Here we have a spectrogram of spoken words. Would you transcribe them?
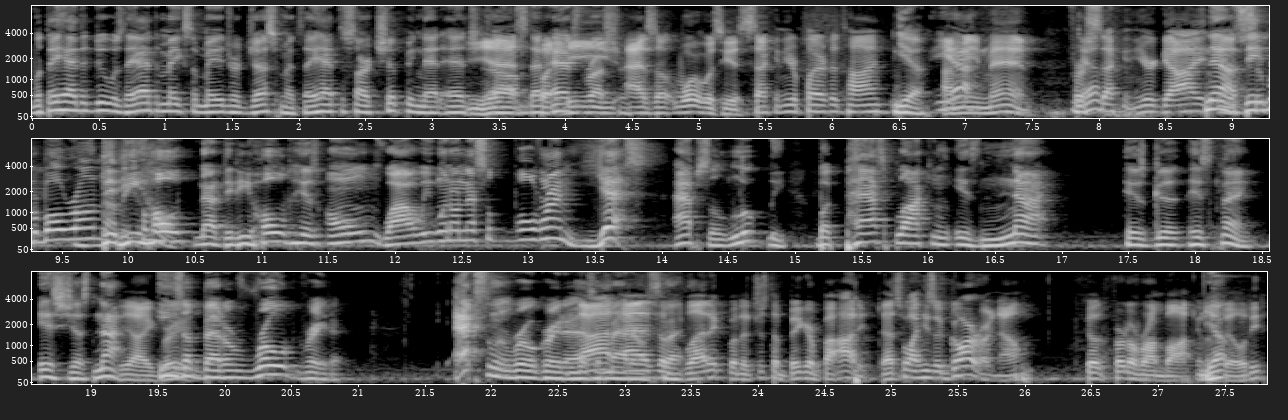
What they had to do was they had to make some major adjustments. They had to start chipping that edge, Yes, uh, that but edge he, rusher. as a what was he a second year player at the time? Yeah. I mean, man, for Yeah. a second year guy now, in a did, Super Bowl run, Did I mean, he come hold? Now, did he hold his own while we went on that Super Bowl run? Yes, absolutely. But pass blocking is not his good his thing. It's just not. Yeah, I agree. He's a better road grader. Excellent road grader, as not a matter as of fact. athletic, but just a bigger body. That's why he's a guard right now because- for the run blocking Yep. ability.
